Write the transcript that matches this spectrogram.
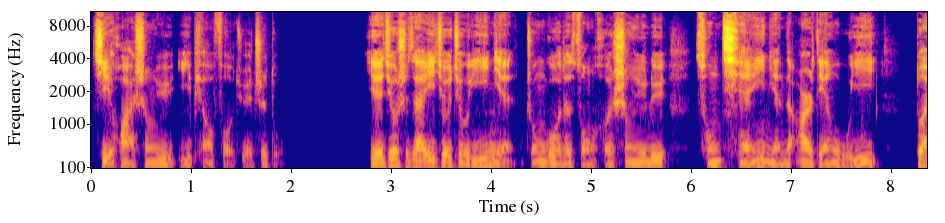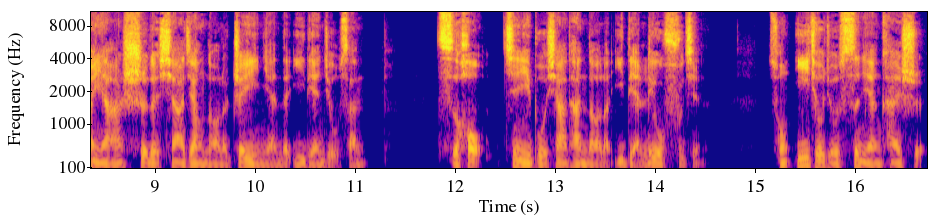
计划生育一票否决制度。也就是在1991年，中国的总和生育率从前一年的2.51断崖式的下降到了这一年的1.93，此后进一步下探到了1.6附近。从1994年开始，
